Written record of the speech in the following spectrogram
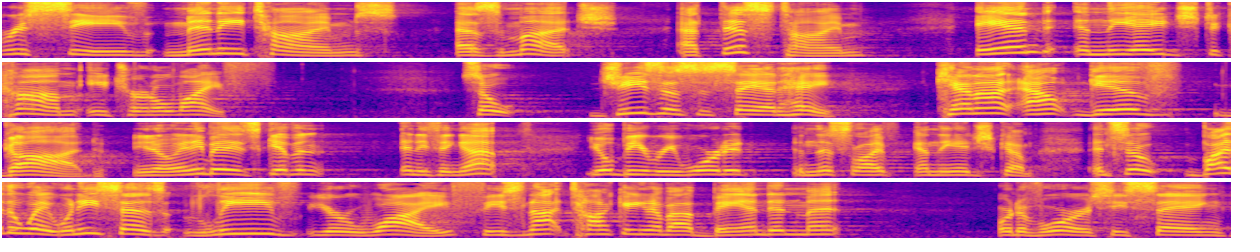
receive many times as much at this time and in the age to come eternal life. So Jesus is saying, hey, cannot outgive God. You know, anybody that's given anything up, you'll be rewarded in this life and the age to come. And so, by the way, when he says leave your wife, he's not talking about abandonment or divorce. He's saying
